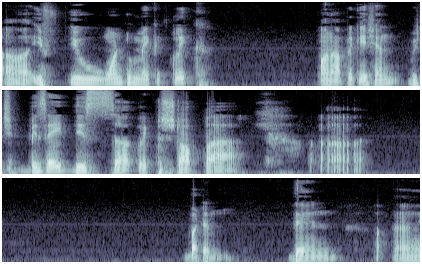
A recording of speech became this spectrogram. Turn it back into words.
uh, if you want to make a click on application which beside this uh, click to stop uh, uh button then uh,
